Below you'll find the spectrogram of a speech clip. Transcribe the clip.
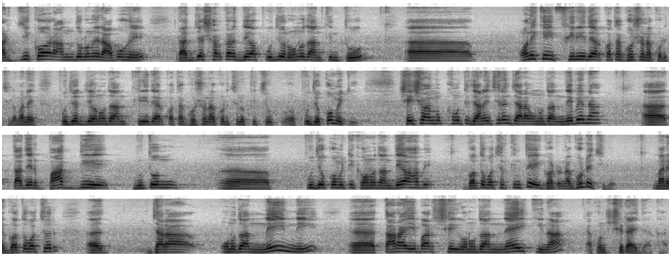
আরজিকর আন্দোলনের আবহে রাজ্য সরকারের দেওয়া পুজোর অনুদান কিন্তু অনেকেই ফিরিয়ে দেওয়ার কথা ঘোষণা করেছিল। মানে পুজোর যে অনুদান ফিরিয়ে দেওয়ার কথা ঘোষণা করেছিল কিছু পুজো কমিটি। সেই সময় মুখ্যমন্ত্রী জানিয়েছিলেন, যারা অনুদান নেবে না তাদের বাদ দিয়ে নতুন পুজো কমিটিকে অনুদান দেওয়া হবে। গত বছর কিন্তু এই ঘটনা ঘটেছিল। মানে গত বছর যারা অনুদান নেয়নি তারা এবার সেই অনুদান নেয় কি না এখন সেটাই দেখার।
